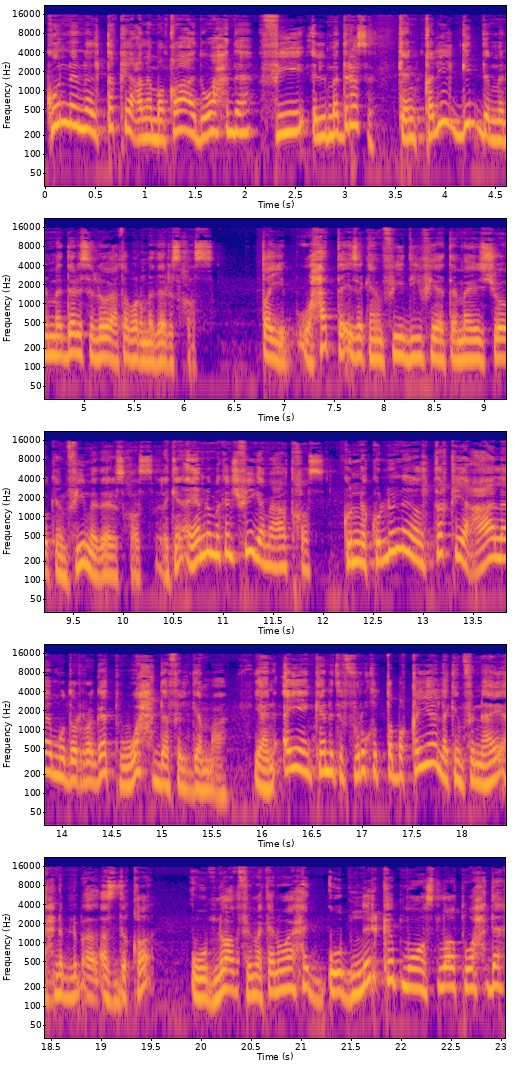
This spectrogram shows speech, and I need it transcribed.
كنا نلتقي على مقاعد واحدة في المدرسة. كان قليل جدا من المدارس اللي هو يعتبر مدارس خاصة. طيب وحتى إذا كان في دي فيها تميز شو كان في مدارس خاصة لكن أيامنا ما كانش في جامعات خاصة. كنا كلنا نلتقي على مدرجات واحدة في الجامعة. يعني ايا كانت الفروق الطبقية لكن في النهاية إحنا بنبقى أصدقاء وبنقعد في مكان واحد وبنركب مواصلات واحدة.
